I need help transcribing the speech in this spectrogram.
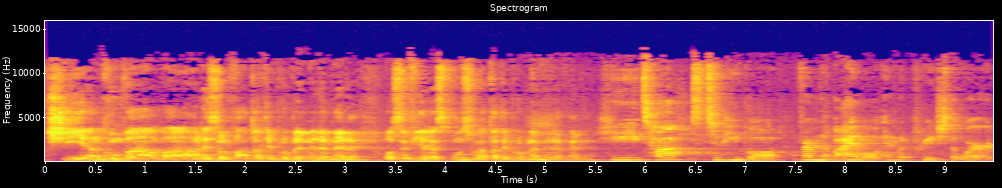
Și El cumva va rezolva toate problemele mele. O să fie răspunsul la toate problemele mele. He talked to people from the Bible and would preach the word.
